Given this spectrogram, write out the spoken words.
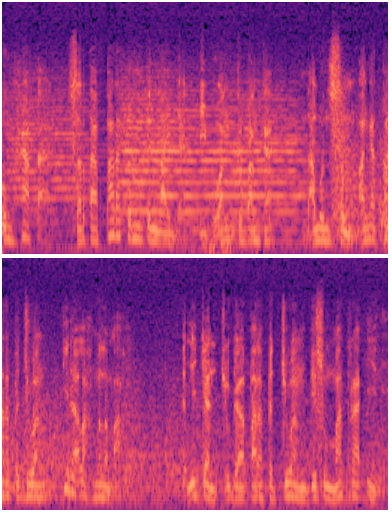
Bung Hatta, serta para pemimpin lainnya dibuang ke Bangka, namun semangat para pejuang tidaklah melemah. Demikian juga para pejuang di Sumatera ini.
